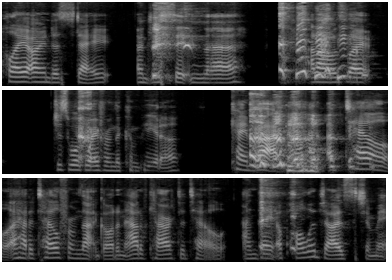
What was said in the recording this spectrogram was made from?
play owned estate and just sitting there. And I was like, just walk away from the computer. Came back. And I had a tell. I had a tell from that god, an out of character tell, and they apologized to me.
